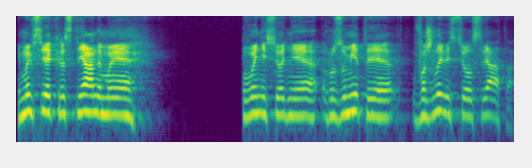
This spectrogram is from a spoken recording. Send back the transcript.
І ми всі, як християни, ми повинні сьогодні розуміти важливість цього свята.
